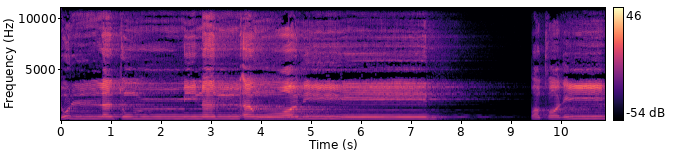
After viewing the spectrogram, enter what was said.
ثلة من الأولين وقليل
